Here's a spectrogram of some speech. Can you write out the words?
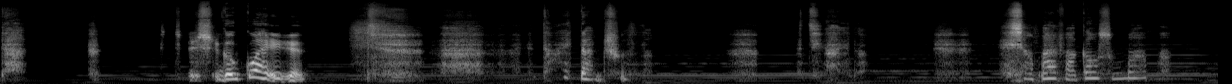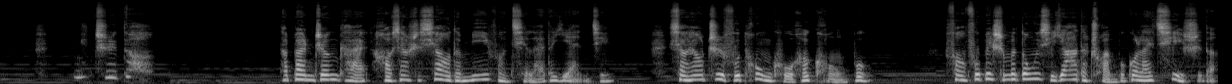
单，真是个怪人，太单纯了。亲爱的，想办法告诉妈妈，你知道。”他半睁开，好像是笑得眯缝起来的眼睛，想要制服痛苦和恐怖，仿佛被什么东西压得喘不过来气似的，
